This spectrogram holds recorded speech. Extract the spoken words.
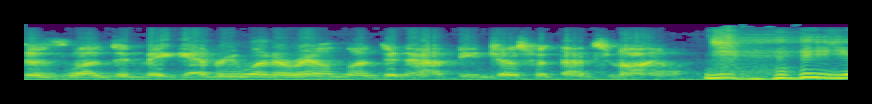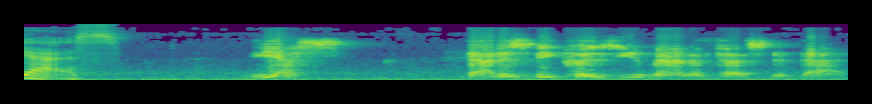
Does London make everyone around London happy just with that smile? yes. Yes. That is because you manifested that.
